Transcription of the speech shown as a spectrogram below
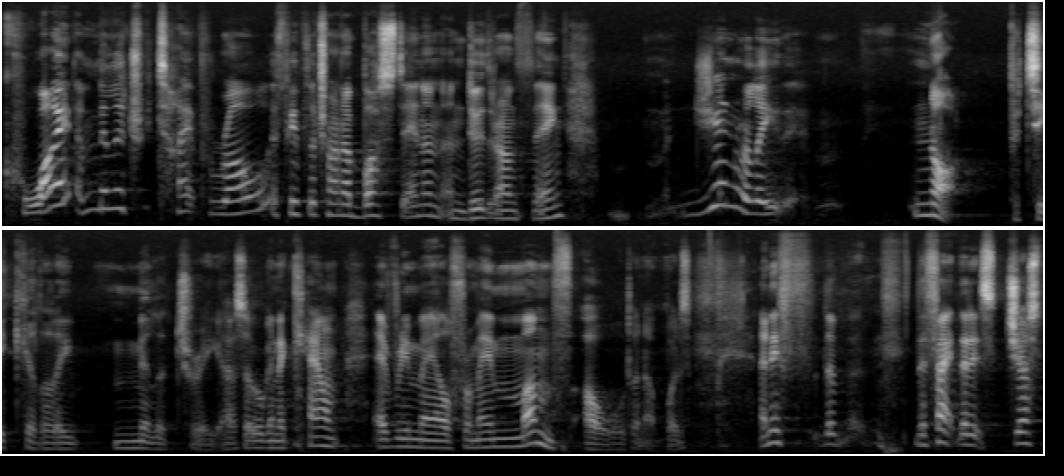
quite a military type role if people are trying to bust in and, and do their own thing. Generally, not particularly military. Uh, so we're going to count every male from a month old and upwards. And if the, the fact that it's just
